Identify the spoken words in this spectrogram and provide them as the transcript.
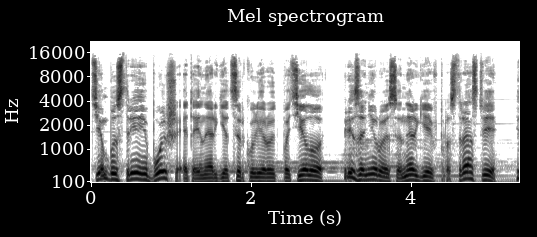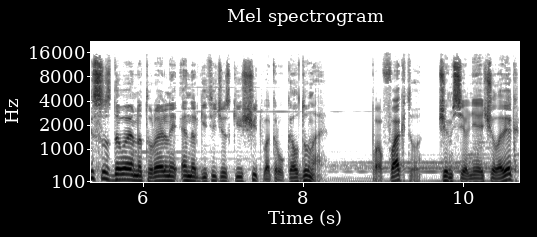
тем быстрее и больше эта энергия циркулирует по телу, резонируя с энергией в пространстве и создавая натуральный энергетический щит вокруг колдуна. По факту, чем сильнее человек,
